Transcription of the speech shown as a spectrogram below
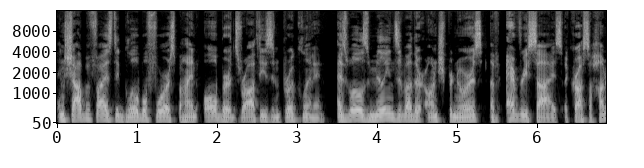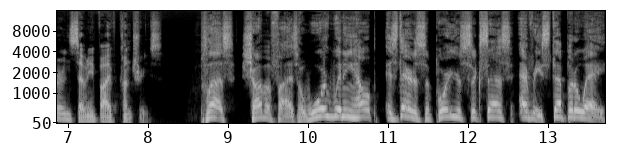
and Shopify is the global force behind Allbirds, Rothy's, and Brooklinen, as well as millions of other entrepreneurs of every size across 175 countries. Plus, Shopify's award winning help is there to support your success every step of the way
